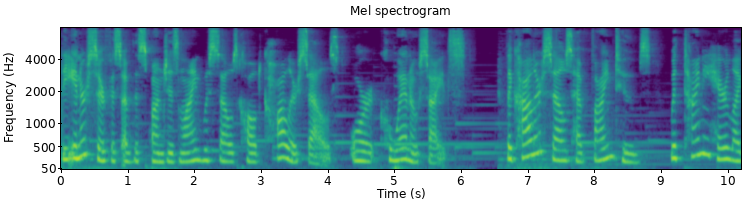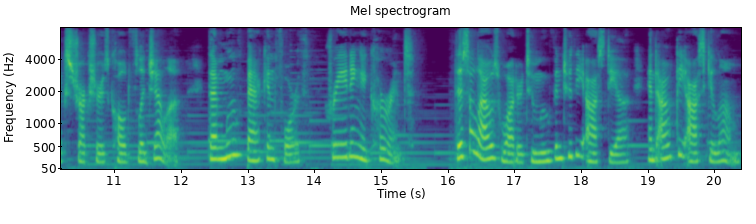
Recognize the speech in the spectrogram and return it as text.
The inner surface of the sponge is lined with cells called collar cells or choanocytes. The collar cells have fine tubes with tiny hair like structures called flagella that move back and forth, creating a current. This allows water to move into the ostia and out the osculum.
